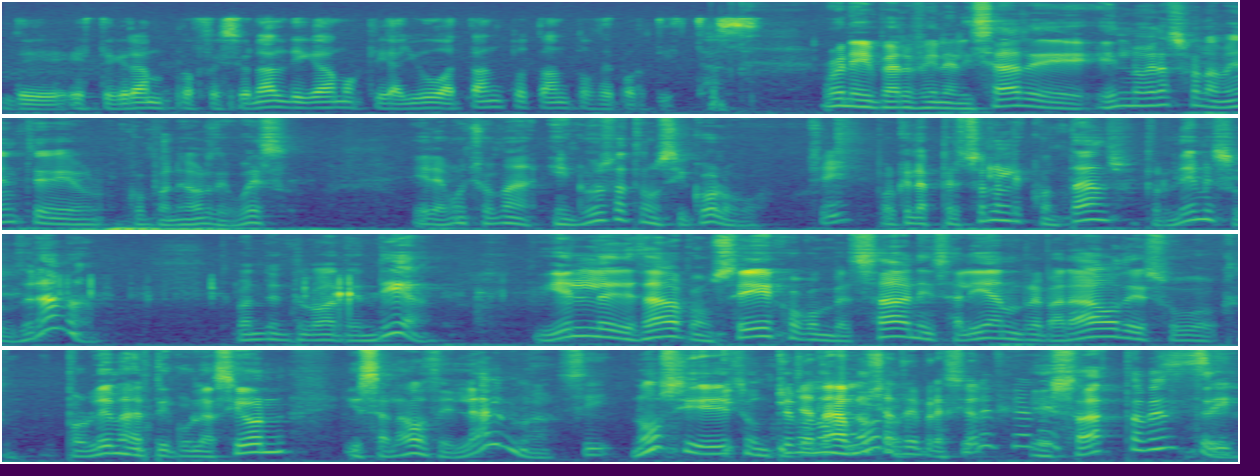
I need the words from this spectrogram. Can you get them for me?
de este gran profesional, digamos, que ayuda a tanto, tantos deportistas. Bueno, y para finalizar, eh, él no era solamente un componedor de hueso, era mucho más, incluso hasta un psicólogo. ¿Sí? Porque las personas les contaban sus problemas y sus dramas cuando los atendía. Y él les daba consejos, conversaban y salían reparados de sus problemas de articulación y sanados del alma. Sí. No, si es un Y tema no trataba menor. muchas depresiones, fíjate. Exactamente. Sí.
